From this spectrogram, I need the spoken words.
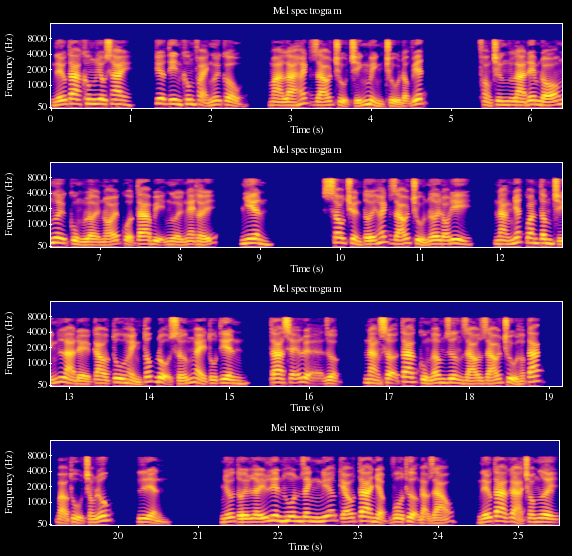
Nếu ta không liêu sai, kia tin không phải ngươi cầu, mà là hách giáo chủ chính mình chủ động viết phỏng chừng là đêm đó ngươi cùng lời nói của ta bị người nghe thấy, nhiên. Sau chuyển tới hách giáo chủ nơi đó đi, nàng nhất quan tâm chính là đề cao tu hành tốc độ sớm ngày tu tiên, ta sẽ luyện dược, nàng sợ ta cùng âm dương giáo giáo chủ hợp tác, bảo thủ trong lúc, liền. Nhớ tới lấy liên hôn danh nghĩa kéo ta nhập vô thượng đạo giáo, nếu ta gả cho ngươi,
